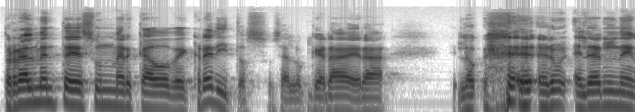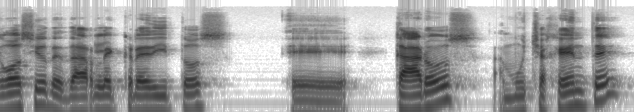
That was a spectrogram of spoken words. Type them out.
Pero realmente es un mercado de créditos, o sea, lo que era era, era, el negocio de darle créditos eh, caros a mucha gente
